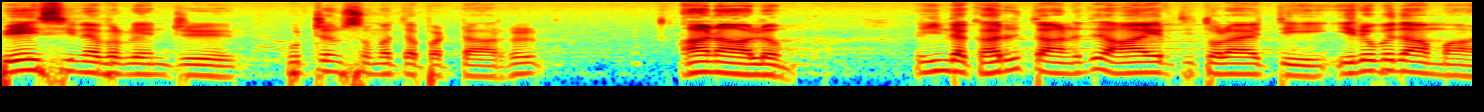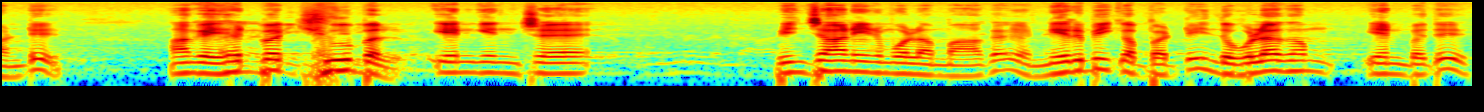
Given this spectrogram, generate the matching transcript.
பேசினவர்கள் என்று குற்றம் சுமத்தப்பட்டார்கள். ஆனாலும் இந்த கருத்தானது ஆயிரத்தி தொள்ளாயிரத்தி இருபதாம் ஆண்டு அங்கே ஹெட்வர்ட் ஹியூபல் என்கின்ற விஞ்ஞானியின் மூலமாக நிரூபிக்கப்பட்டு இந்த உலகம் என்பது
